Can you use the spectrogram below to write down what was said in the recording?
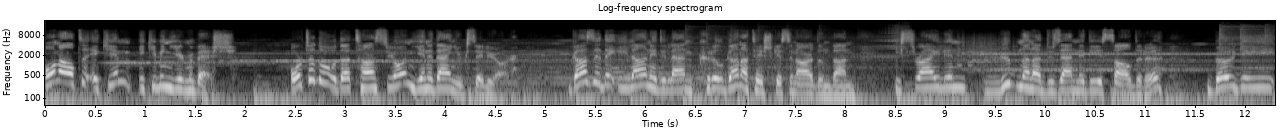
16 Ekim 2025 Orta Doğu'da tansiyon yeniden yükseliyor. Gazze'de ilan edilen kırılgan ateşkesin ardından İsrail'in Lübnan'a düzenlediği saldırı bölgeyi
